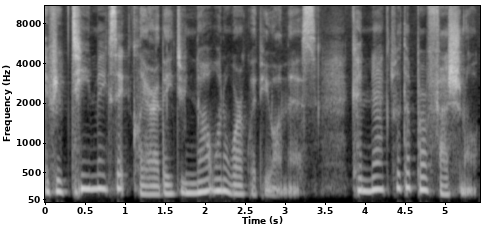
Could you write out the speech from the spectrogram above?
If your teen makes it clear they do not want to work with you on this, connect with a professional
